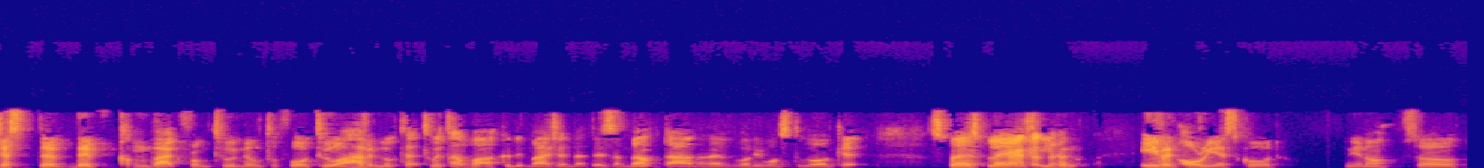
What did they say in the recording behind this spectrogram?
just they've, they've come back from two 0 to four two. I haven't looked at Twitter, but I could imagine that there's a meltdown and everybody wants to go and get Spurs players. Probably. Even even Aurier scored, you know. So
